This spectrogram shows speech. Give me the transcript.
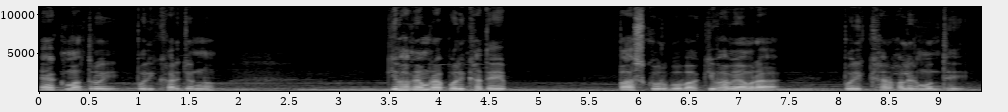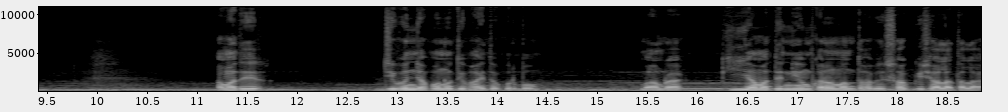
একমাত্রই পরীক্ষার জন্য। কীভাবে আমরা পরীক্ষাতে পাস করব বা কীভাবে আমরা পরীক্ষার হলের মধ্যে আমাদের জীবনযাপন অতিবাহিত করব বা আমরা কি আমাদের নিয়মকানুন মানতে হবে, সব কিছু আল্লাহ তালা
